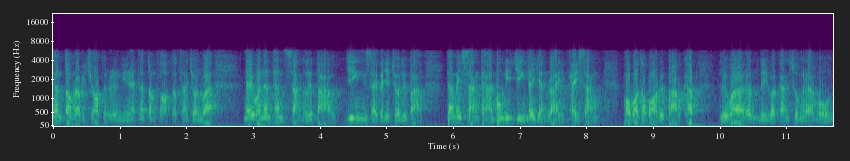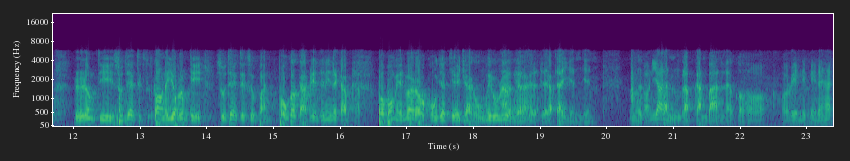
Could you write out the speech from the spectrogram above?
ท่านต้องรับผิดชอบต่อเรื่องนี้นะท่านต้องตอบต่อสาธารณชนว่า ในวันนั้นท่านสั่งหรือเปล่า ยิงใส่ประชาชนหรือเปล่า ถ้าไม่สั่งทหารพวกนี้ยิงได้อย่างไร ใครสั่งพบทบหรือเปล่าครับ หรือว่ารัฐมนตรีว่าการกระทรวงกลาโหม หรือรัฐมนตรีสุเทพตึกรองนายกรัฐมนตรีสุเทพตึกสุพรรณผมก็กราบเรียนท่านนี้นะครับ เพราะผมเห็นว่าเราคงจะเจรจาคงไม่รู้เรื่องเดี๋ยวนะเดี๋ยวเดี๋ยวครับใจเย็นเย็นๆขออนุญาตท่านรับการบ้านแล้วก็ขอขอเรียนนิดนึงนะฮะ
